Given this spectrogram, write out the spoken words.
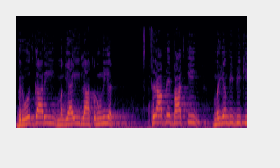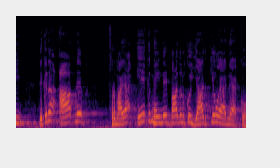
بے روزگاری منگیائی پھر آپ نے بات کی، مریم بی بی کی۔ لیکن آپ نے فرمایا ایک مہینے بعد ان کو یاد کیوں آیا نیب کو؟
